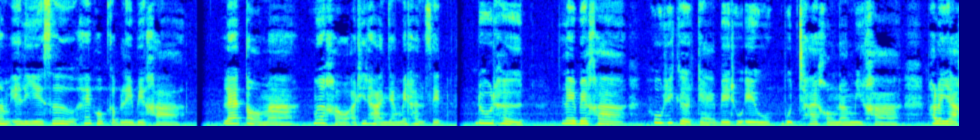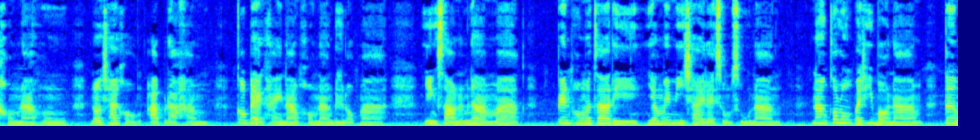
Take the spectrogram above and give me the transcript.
นำเอลีเยเซอร์ให้พบกับเลเบคา และต่อมาเมื่อเขาอธิษฐานยังไม่ทันเสร็จ ดูเถิด เลเบคา ผู้ที่เกิดแก่เบทูเอล บุตรชายของนางมีคา ภรรยาของนาโฮน้องชายของอับราฮัม ก็แบกไหน้ำของนางเดินออกมา หญิงสาวนั้นงามมาก เป็นพรมจารียังไม่มีชายใดสมสู่นาง นางก็ลงไปที่บ่อน้ำเติม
